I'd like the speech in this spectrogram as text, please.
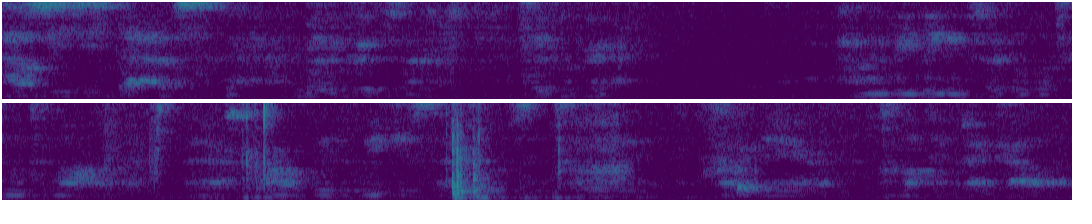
how's easy status? Really good, sir. Stay prepared. I'm gonna be leading second platoon tomorrow. That's probably the weakest echoes in Toy, Carnier, and Muffin Penkala.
